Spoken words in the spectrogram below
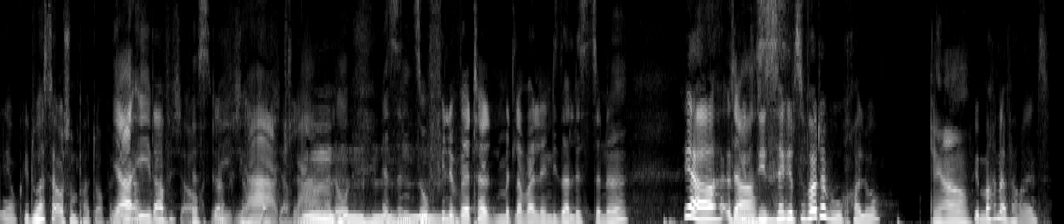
Ja, okay, du hast ja auch schon ein paar Doppel. Ja, darf, eben. Darf ich auch. Darf ich auch ja, darf ich auch. klar. Mhm, mhm, Es sind so mhm. viele Wörter mittlerweile in dieser Liste, ne? Ja, Das- gibt, dieses Jahr gibt es ein Wörterbuch, hallo. Ja, Wir machen einfach eins.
